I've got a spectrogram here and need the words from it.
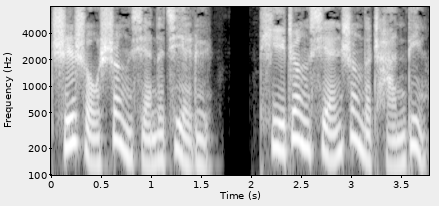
持守圣贤的戒律，体证贤圣的禅定。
